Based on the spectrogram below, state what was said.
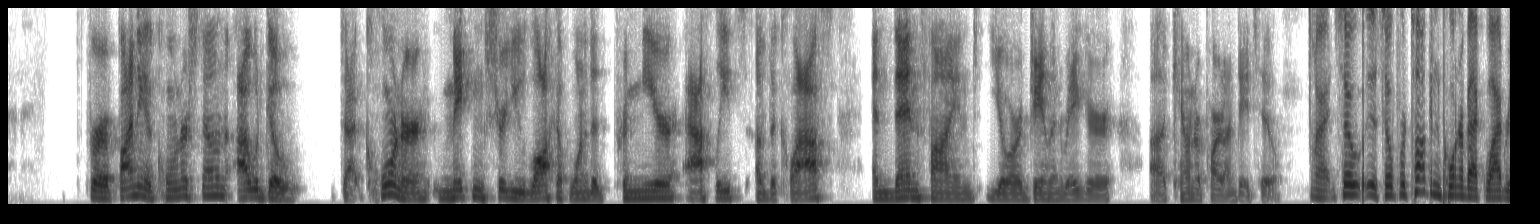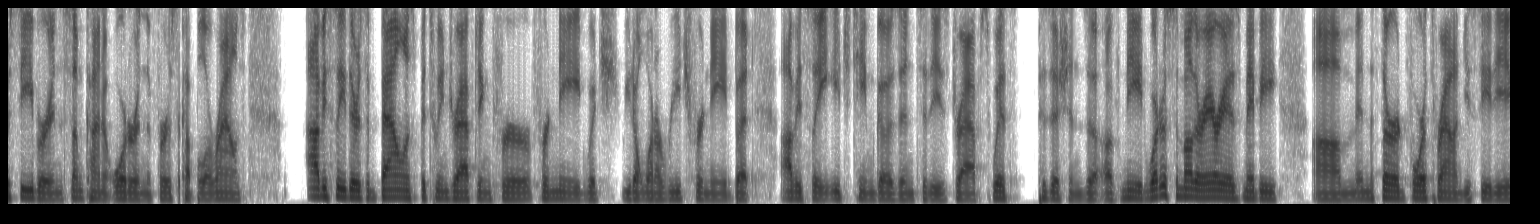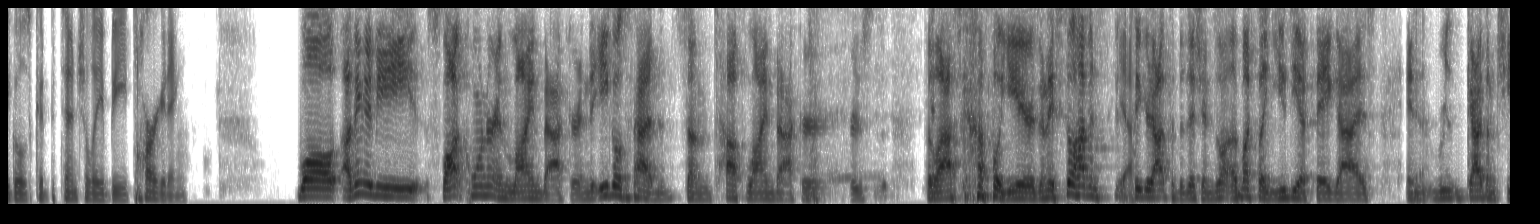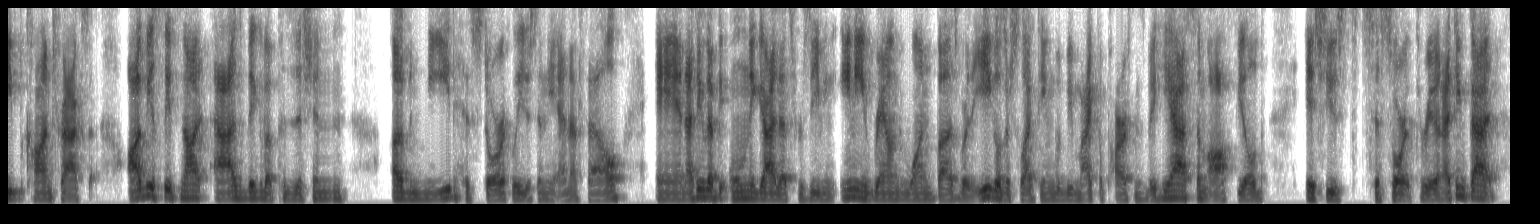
for finding a cornerstone, I would go that corner, making sure you lock up one of the premier athletes of the class, and then find your Jalen Reagor uh, counterpart on day two. All right. So, so if we're talking cornerback, wide receiver in some kind of order in the first couple of rounds, obviously there's a balance between drafting for for need, which you don't want to reach for need, but obviously each team goes into these drafts with positions of need. What are some other areas, maybe um, in the third, fourth round, you see the Eagles could potentially be targeting? Well, I think it'd be slot corner and linebacker. And the Eagles have had some tough linebackers for the last couple years, and they still haven't f- yeah. figured out the positions. Much like UDFA guys and yeah. re- guys on cheap contracts. Obviously, it's not as big of a position of need historically, just in the NFL. And I think that the only guy that's receiving any round one buzz where the Eagles are selecting would be Micah Parsons, but he has some off field issues to sort through. And I think that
